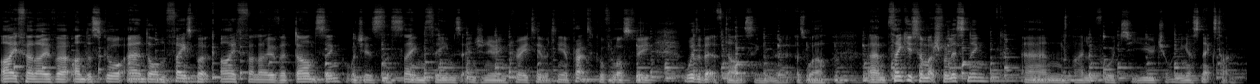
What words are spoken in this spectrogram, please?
eiffelover underscore, and on Facebook, eiffelover dancing, which is the same themes engineering, creativity, and practical philosophy, with a bit of dancing in there as well. Um, thank you so much for listening, and I look forward to you joining us next time.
